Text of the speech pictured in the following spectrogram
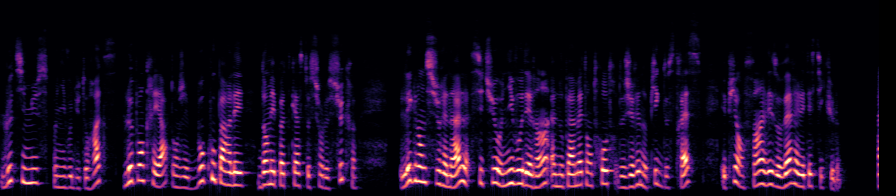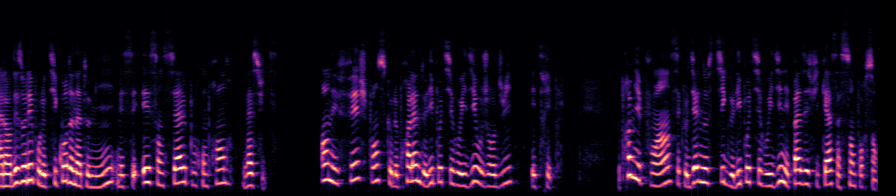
le thymus au niveau du thorax, le pancréas, dont j'ai beaucoup parlé dans mes podcasts sur le sucre, les glandes surrénales, situées au niveau des reins, elles nous permettent entre autres de gérer nos pics de stress. Et puis enfin, les ovaires et les testicules. Alors désolé pour le petit cours d'anatomie, mais c'est essentiel pour comprendre la suite. En effet, je pense que le problème de l'hypothyroïdie aujourd'hui est triple. Le premier point, c'est que le diagnostic de l'hypothyroïdie n'est pas efficace à 100%.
